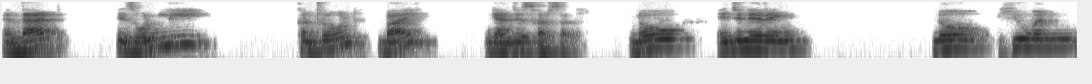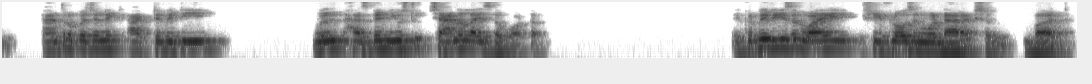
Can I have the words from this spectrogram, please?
And that is only controlled by Ganges herself. No engineering, no human anthropogenic activity will has been used to channelize the water. It could be reason why she flows in one direction, but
